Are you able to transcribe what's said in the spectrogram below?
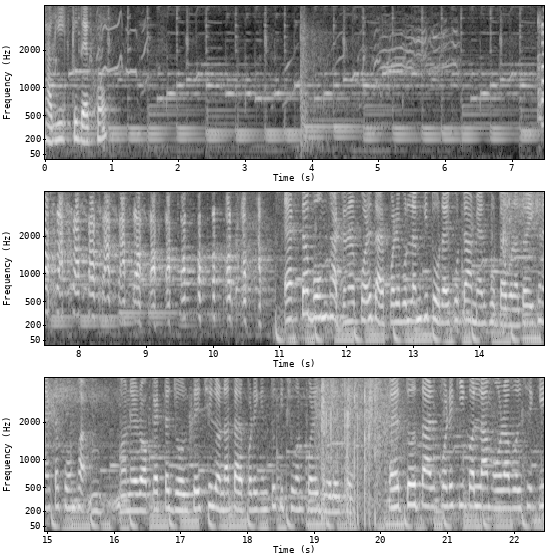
ভাগি একটু দেখো। বোম ফাটানোর পরে তারপরে বললাম কি, তোরাই ফোটা, আমি আর ফোটাবো না। তো এখানে একটা ফোম মানে রকেটটা জ্বলতে ছিল না, তারপরে কিন্তু কিছুক্ষণ পরে জ্বলেছে। তো তারপরে কি করলাম, ওরা বলছে কি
